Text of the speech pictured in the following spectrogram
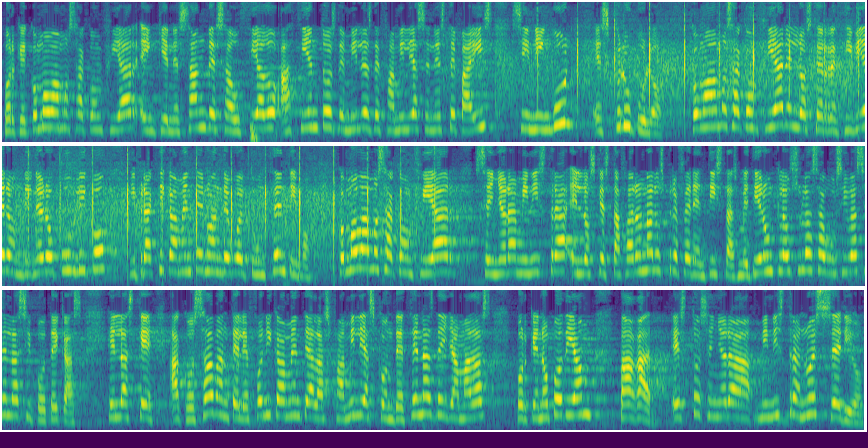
Porque ¿cómo vamos a confiar en quienes han desahuciado a cientos de miles de familias en este país sin ningún escrúpulo? ¿Cómo vamos a confiar en los que recibieron dinero público y prácticamente no han devuelto un céntimo? ¿Cómo vamos a confiar, señora ministra, en los que estafaron a los preferentistas, metieron cláusulas abusivas en las hipotecas, en las que acosaban telefónicamente a las familias con decenas de llamadas porque no podían pagar? Esto, señora ministra, no es serio.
